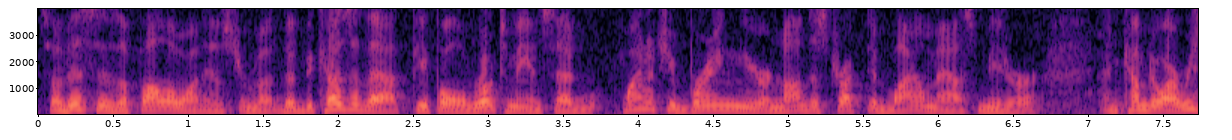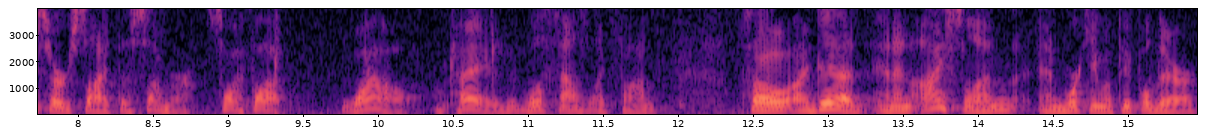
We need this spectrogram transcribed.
So this is a follow-on instrument, but because of that, people wrote to me and said, why don't you bring your non-destructive biomass meter and come to our research site this summer? So I thought, wow, okay, well, this sounds like fun. So I did, and in Iceland, and working with people there,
